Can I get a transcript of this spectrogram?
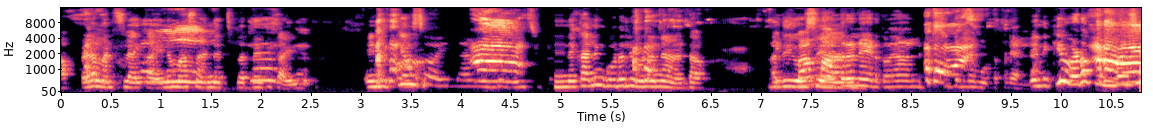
അപ്പഴാ മനസ്സിലായി കഴിഞ്ഞ മാസം എന്റെ എക്സ്പെർട്ടായിട്ട് കഴിഞ്ഞു എനിക്കും എന്നെക്കാളും കൂടുതൽ ഇവിടെ തന്നെയാണ് കേട്ടോ. അത് യൂസ് ചെയ്യാൻ. എനിക്ക് ഇവിടെ പിമ്പിൾസ്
